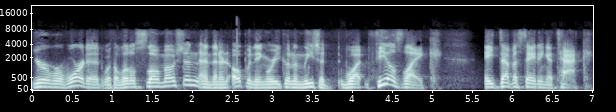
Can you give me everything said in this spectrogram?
you're rewarded with a little slow motion and then an opening where you can unleash a, what feels like a devastating attack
